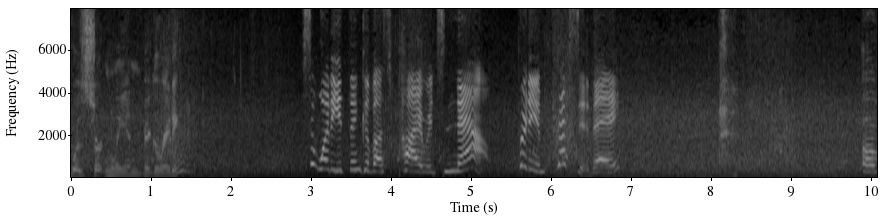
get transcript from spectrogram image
was certainly invigorating. So what do you think of us pirates now? Pretty impressive, eh? Of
